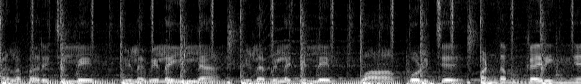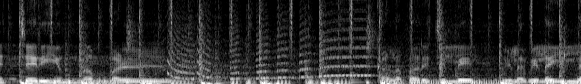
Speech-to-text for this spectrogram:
കളപറിച്ചില്ലേൽ വിളവിളയില്ല വിളവിളഞ്ഞില്ലേ വാ പൊളിച്ച് പണ്ടം കരിഞ്ഞ ചെരിയും നമ്മൾ. കളപറിച്ചില്ലേ വിളവിളയില്ല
